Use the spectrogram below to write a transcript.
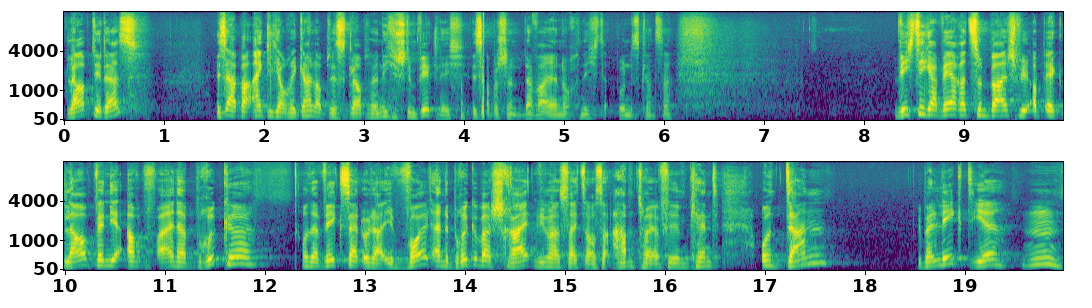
glaubt ihr das? Ist aber eigentlich auch egal, ob ihr es glaubt oder nicht. Es stimmt wirklich. Ist aber schon, da war er noch nicht Bundeskanzler. Wichtiger wäre zum Beispiel, ob ihr glaubt, wenn ihr auf einer Brücke unterwegs seid oder ihr wollt eine Brücke überschreiten, wie man es vielleicht aus so Abenteuerfilmen kennt, und dann überlegt ihr, hm,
